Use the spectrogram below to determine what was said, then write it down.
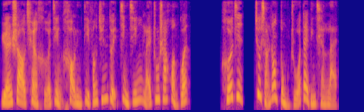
袁绍劝何进号令地方军队进京来诛杀宦官，何进就想让董卓带兵前来。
